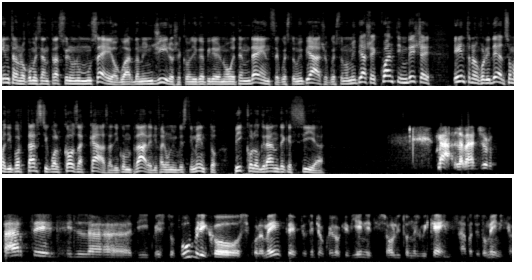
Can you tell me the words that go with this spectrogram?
entrano come se entrassero in un museo, guardano in giro, cercano di capire le nuove tendenze, questo mi piace, questo non mi piace, e quanti invece entrano con l'idea insomma, di portarsi qualcosa a casa, di comprare, di fare un investimento, piccolo o grande che sia? Ma la maggior parte del, di questo pubblico sicuramente, per esempio quello che viene di solito nel weekend, sabato e domenica,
